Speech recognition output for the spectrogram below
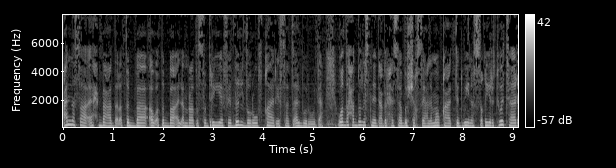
عن نصائح بعض الأطباء أو أطباء الأمراض الصدرية في ظل ظروف قارصة البرودة. وضح عبد الله السند عبر حسابه الشخصي على موقع التدوين الصغير تويتر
